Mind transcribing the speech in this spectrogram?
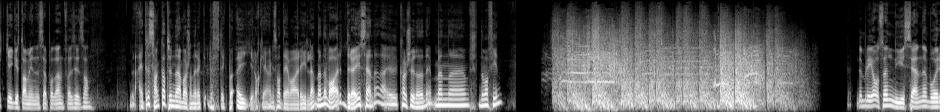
ikke gutta mine se på den, for å si det sånn. Men det er interessant at hun er bare sånn løfter ikke på øyelokket engang. Liksom at det var ille. Men det var drøy scene. Det er jo kanskje unødvendig, men uh, den var fin. Det blir jo også en ny scene hvor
